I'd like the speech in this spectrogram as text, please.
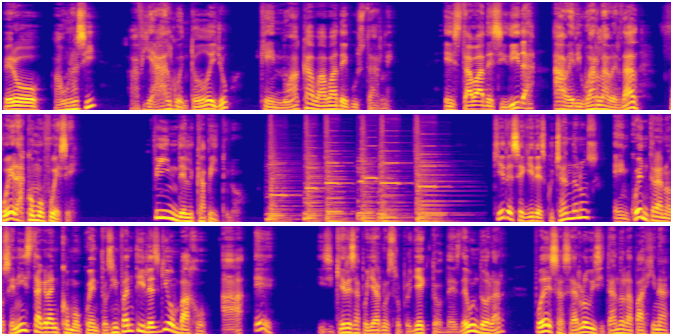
Pero, aún así, había algo en todo ello que no acababa de gustarle. Estaba decidida a averiguar la verdad, fuera como fuese. Fin del capítulo. ¿Quieres seguir escuchándonos? Encuéntranos en Instagram como Cuentos Infantiles-AE. Y si quieres apoyar nuestro proyecto desde un dólar, puedes hacerlo visitando la página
